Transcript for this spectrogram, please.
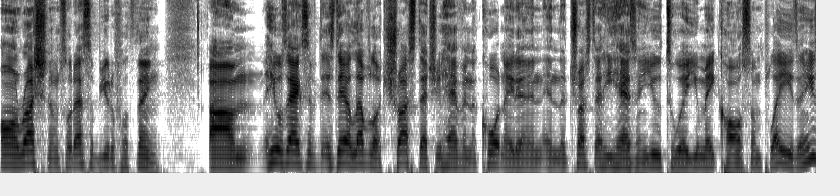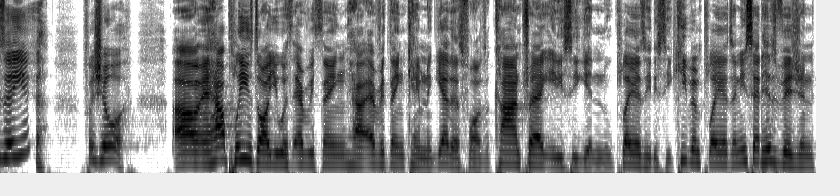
on rushing him. So that's a beautiful thing. Um, he was asked if is there a level of trust that you have in the coordinator and, and the trust that he has in you to where you may call some plays, and he said, yeah, for sure. Uh, and how pleased are you with everything, how everything came together as far as the contract, EDC getting new players, EDC keeping players? And he said his vision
